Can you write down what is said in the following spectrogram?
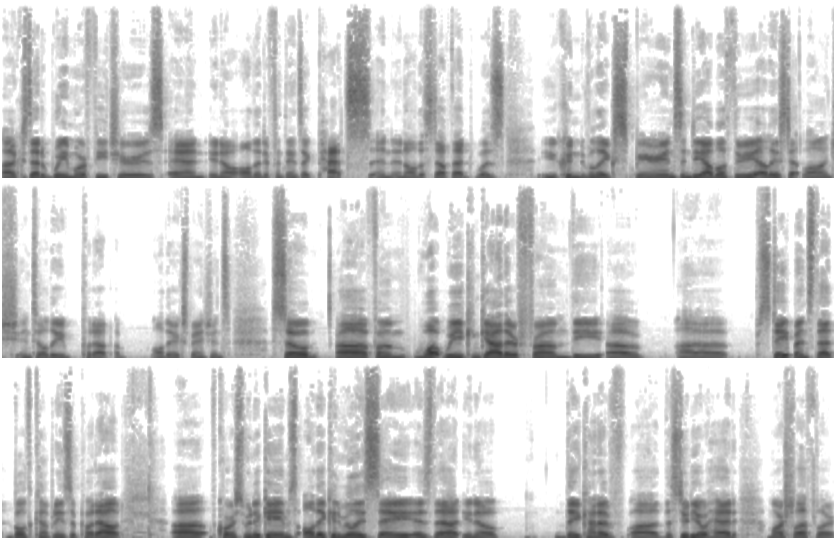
because it had way more features and you know all the different things like pets and, and all the stuff that was you couldn't really experience in diablo 3 at least at launch until they put out a all their expansions. So, uh, from what we can gather from the uh, uh, statements that both companies have put out, uh, of course, Runic Games, all they can really say is that you know they kind of uh, the studio head Marsh Lefler.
